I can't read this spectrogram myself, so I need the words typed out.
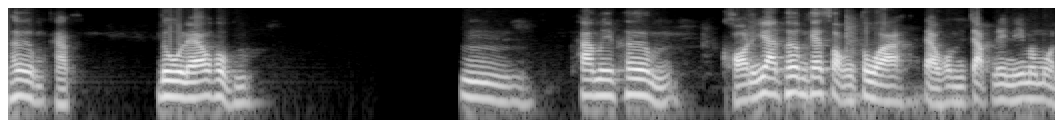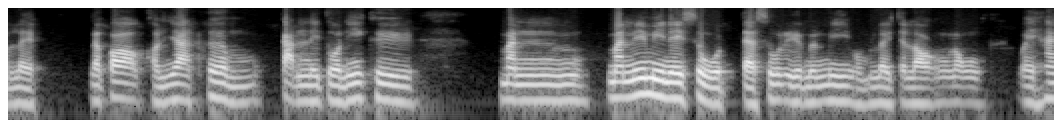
เพิ่มครับ ดูแล้วผม อืม ถ้าไม่เพิ่ม ขออนุญาตเพิ่มแค่สองตัว แต่ผมจับในนี้มาหมดเลย แล้วก็ขออนุญาตเพิ่มกันในตัวนี้คือมันมันไม่มีในสูตร แต่สูตรอื่นมันมีผมเลยจะลองลงไว้ให้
